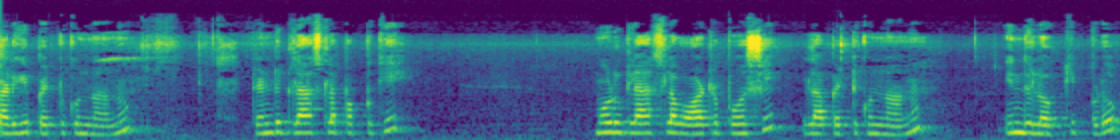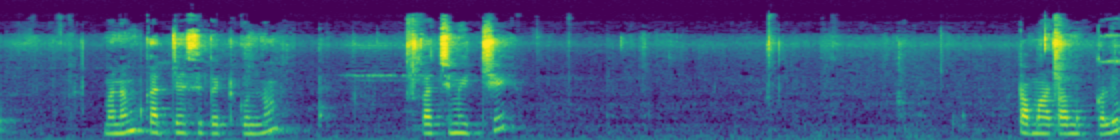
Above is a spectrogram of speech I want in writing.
కడిగి పెట్టుకున్నాను. రెండు గ్లాసుల పప్పుకి మూడు గ్లాసుల వాటర్ పోసి ఇలా పెట్టుకున్నాను. ఇందులోకి ఇప్పుడు మనం కట్ చేసి పెట్టుకున్న పచ్చిమిర్చి టమాటా ముక్కలు.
